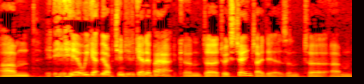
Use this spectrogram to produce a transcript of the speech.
Um, here we get the opportunity to get it back and uh, to exchange ideas, and to, um,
